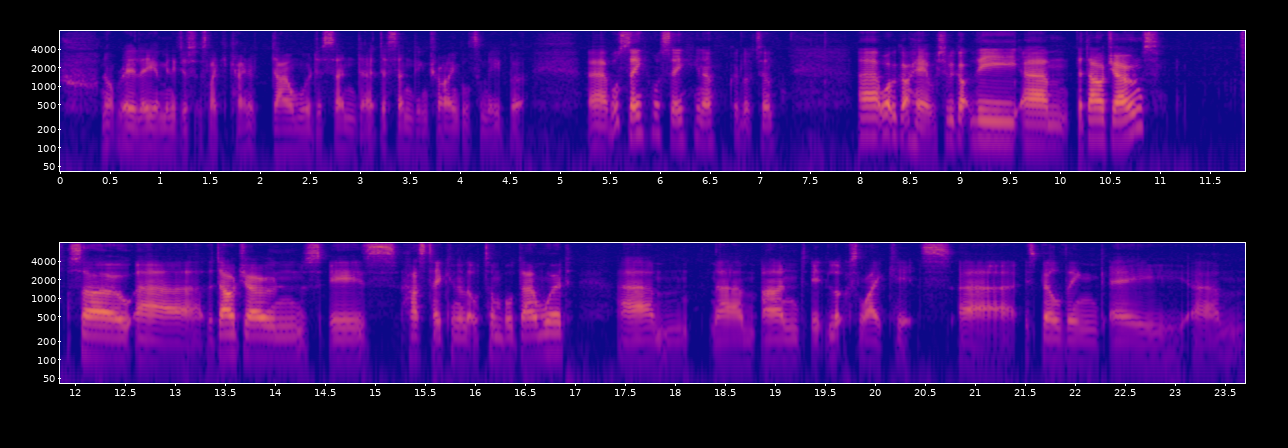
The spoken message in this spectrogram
Not really. I mean, it just looks like a kind of downward ascend, uh, descending triangle to me. But uh, we'll see. We'll see. You know, good luck to them. Uh, what we've got here? So we got the um, the Dow Jones. So uh, the Dow Jones is has taken a little tumble downward, um, um, and it looks like it's uh, it's building a um,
